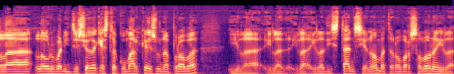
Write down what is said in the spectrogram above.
la, la urbanització d'aquesta comarca és una prova i la, i la, i la, i la distància, no? Mataró-Barcelona, i la,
